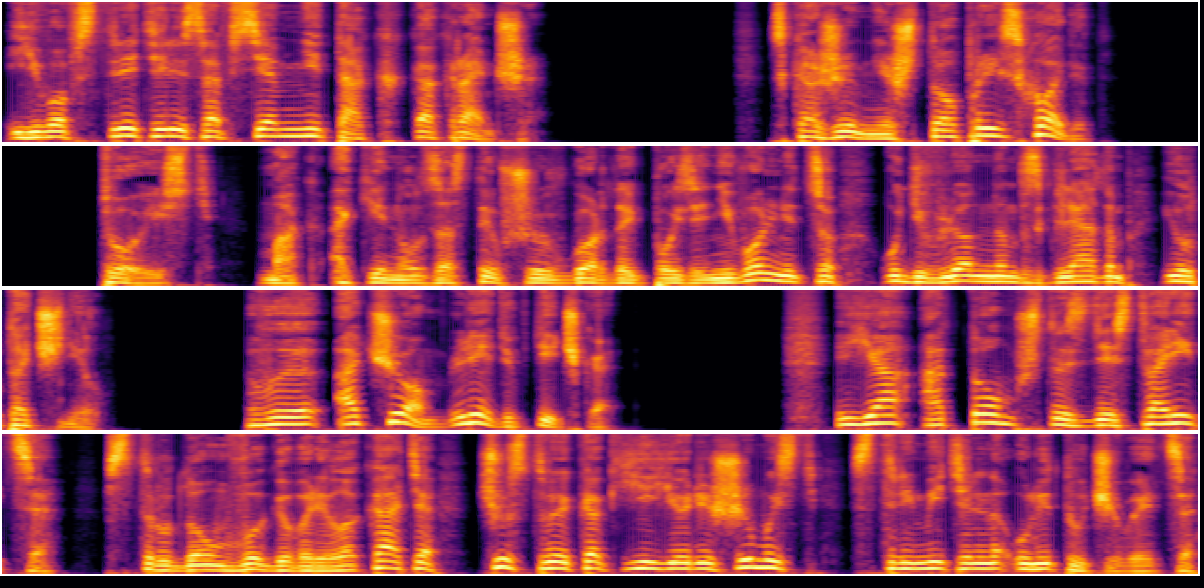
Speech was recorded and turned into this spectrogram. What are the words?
его встретили совсем не так, как раньше. «Скажи мне, что происходит?» «То есть?» — маг окинул застывшую в гордой позе невольницу удивленным взглядом и уточнил. «Вы о чем, леди-птичка?» «Я о том, что здесь творится», с трудом выговорила Катя, чувствуя, как ее решимость стремительно улетучивается,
